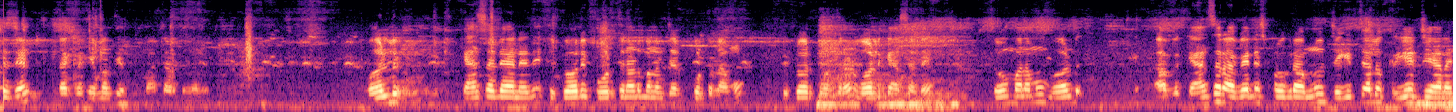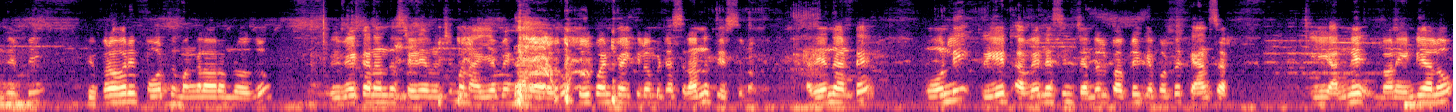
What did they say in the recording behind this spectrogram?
ప్రెసిడెంట్ డాక్టర్ హేమంత్ మాట్లాడుతున్నాను. వరల్డ్ క్యాన్సర్ డే అనేది ఫిబ్రవరి ఫోర్త్ నాడు మనం జరుపుకుంటున్నాము. ఫిబ్రవరి ఫోర్త్ నాడు వరల్డ్ క్యాన్సర్ డే సో మనము వరల్డ్ క్యాన్సర్ అవేర్నెస్ ప్రోగ్రామ్ను జగిత్యాలో క్రియేట్ చేయాలని చెప్పి ఫిబ్రవరి ఫోర్త్ మంగళవారం రోజు వివేకానంద స్టేడియం నుంచి మన ఐఎంఏ వరకు two point five kilometres run తీస్తున్నాం. అదేంటంటే only create awareness in general public about the cancer. ఈ అన్ని మన ఇండియాలో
